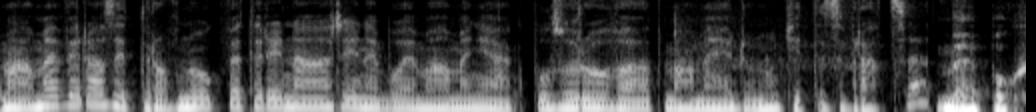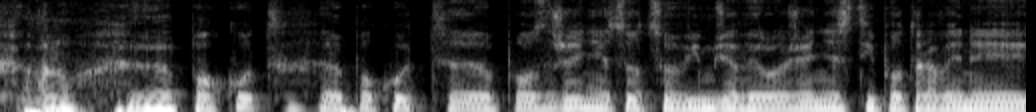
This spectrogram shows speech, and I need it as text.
Máme vyrazit rovnou k veterináři nebo je máme nějak pozorovat, máme je donutit zvracet? Ne, pok, ano. Pokud, pokud pozře něco, co vím, že vyloženě z té potraviny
